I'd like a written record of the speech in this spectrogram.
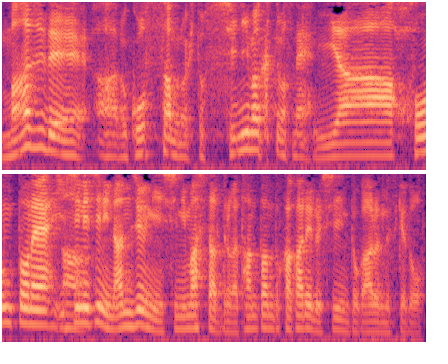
マジであのゴッサムの人死にまくってますね。いやーほんとね。一日に何十人死にましたっていうのが淡々と書かれるシーンとかあるんですけど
